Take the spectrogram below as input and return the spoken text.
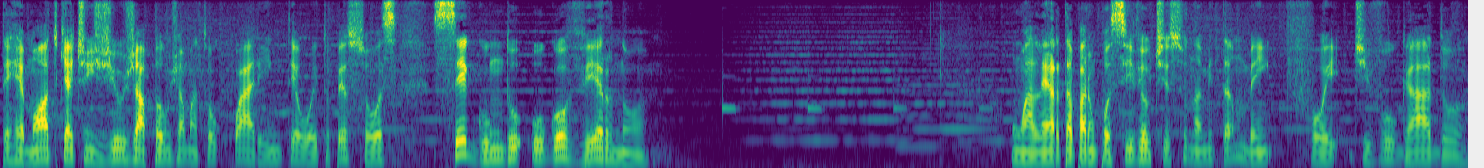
Terremoto que atingiu o Japão já matou 48 pessoas, segundo o governo. Um alerta para um possível tsunami também foi divulgado.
